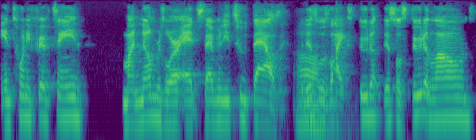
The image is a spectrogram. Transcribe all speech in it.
in 2015. My numbers were at 72,000. This Oh. was like student. This was student loans,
